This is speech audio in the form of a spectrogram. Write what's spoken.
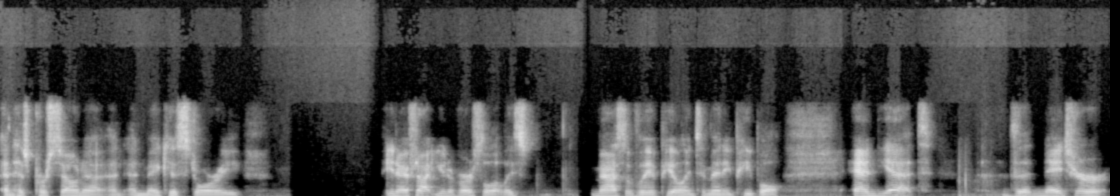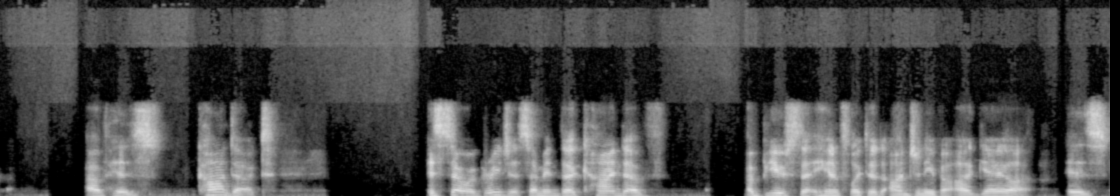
and his persona and, and make his story, you know, if not universal, at least massively appealing to many people. And yet the nature of his conduct is so egregious. I mean, the kind of abuse that he inflicted on Geneva Aguilera is,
